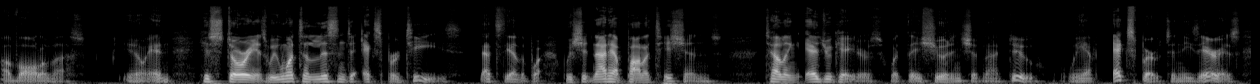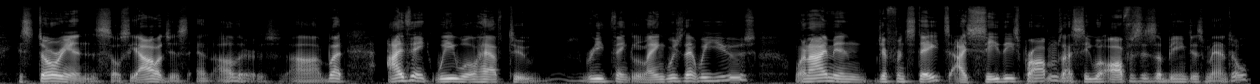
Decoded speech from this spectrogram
of all of us. You know, and historians, we want to listen to expertise. That's the other part. We should not have politicians telling educators what they should and should not do. We have experts in these areas, historians, sociologists, and others. Uh, but I think we will have to rethink language that we use when I'm in different states, I see these problems. I see where offices are being dismantled.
